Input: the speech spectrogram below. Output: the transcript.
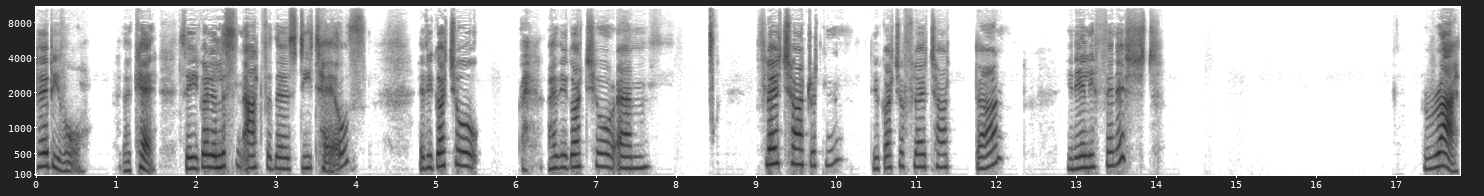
herbivore? Okay, so you've got to listen out for those details. Have you got your have you got your um, flow chart written? You got your flow chart down? You nearly finished? Right,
